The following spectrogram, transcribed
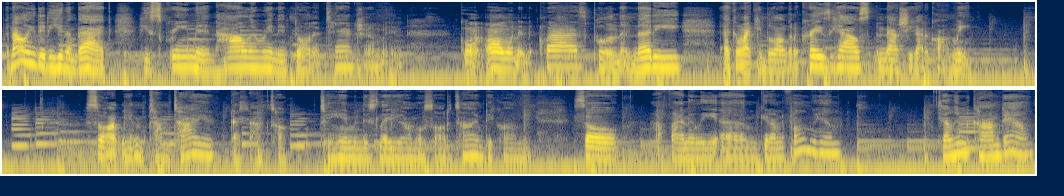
But not only did he hit him back, he's screaming and hollering and throwing a tantrum and going on with in the class, pulling the nutty, acting like he belonged in a crazy house, and now she got to call me. So I mean, I'm tired. That's I talk to him and this lady almost all the time. They call me. So I finally um, get on the phone with him, tell him to calm down.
